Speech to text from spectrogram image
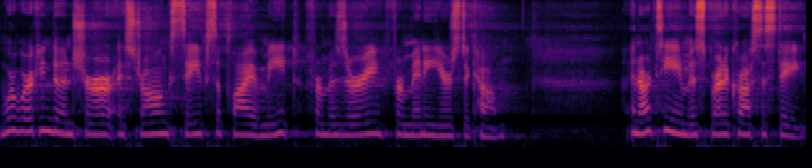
We're working to ensure a strong, safe supply of meat for Missouri for many years to come. And our team is spread across the state,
